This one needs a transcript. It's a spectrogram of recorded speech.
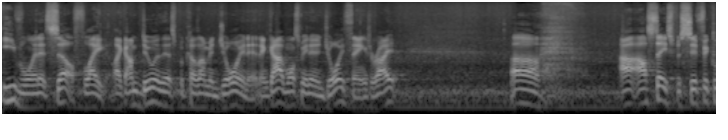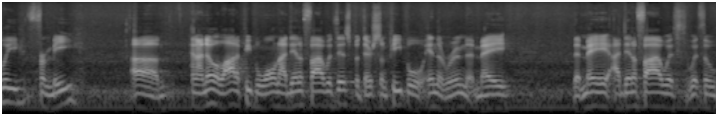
evil in itself. Like like i'm doing this because i'm enjoying it. And god wants me to enjoy things right? Uh, i'll stay specifically for me. Um, and i know a lot of people won't identify with this but there's some people in the room that may that may identify with with the,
